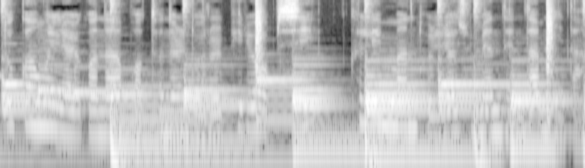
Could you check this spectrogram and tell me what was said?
뚜껑을 열거나 버튼을 누를 필요 없이 클립만 돌려주면 된답니다.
